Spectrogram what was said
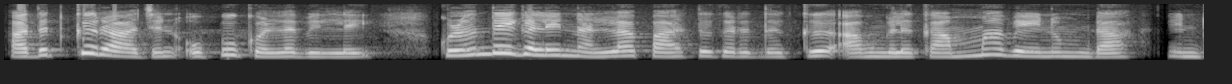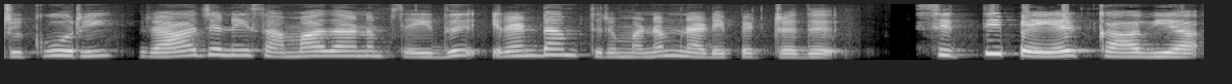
அதற்கு ராஜன் ஒப்புக்கொள்ளவில்லை. குழந்தைகளை நல்லா பார்த்துக்கிறதுக்கு அவங்களுக்கு அம்மா வேணும்டா என்று கூறி ராஜனை சமாதானம் செய்து இரண்டாம் திருமணம் நடைபெற்றது. சித்தி பெயர் காவ்யா.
